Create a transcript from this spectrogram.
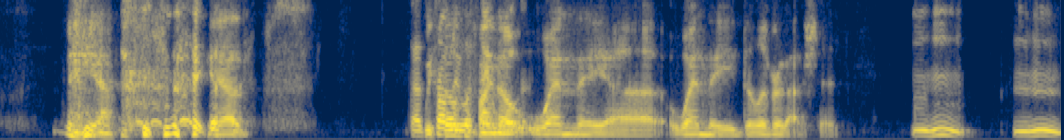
yeah, yeah. that's we still have to find out when they uh when they deliver that shit. Mm-hmm. Mm-hmm.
